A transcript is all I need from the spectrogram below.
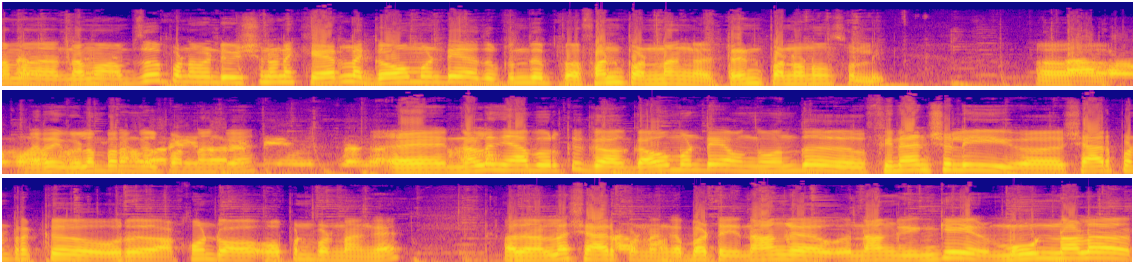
நம்ம நம்ம அப்சர்வ் பண்ண வேண்டிய விஷயம் கேரளா கவர்மெண்ட்டே அதுக்கு வந்து ஃபண்ட் பண்ணாங்க. ட்ரெண்ட் பண்ணணும்னு சொல்லி. ஆமா, ஆமா. நிறைய விளம்பரங்கள் பண்ணாங்க. நல்ல ஞாபகம் இருக்கு. க கவர்மெண்ட்டே அவங்க வந்து ஃபினான்ஷியலி ஷேர் பண்றதுக்கு ஒரு அக்கௌண்ட் ஓப்பன் பண்ணாங்க. அது நல்லா ஷேர் பண்ணாங்க. பட் நாங்கள் நாங்கள் இங்கே மூணு நாளாக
